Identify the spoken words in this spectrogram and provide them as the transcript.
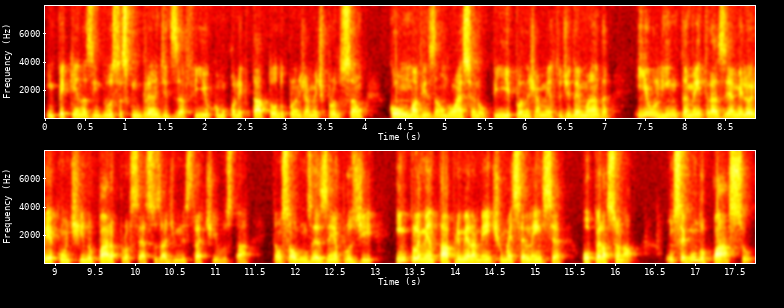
em pequenas indústrias com grande desafio, como conectar todo o planejamento de produção com uma visão do SNOP, planejamento de demanda, e o Lean também trazer a melhoria contínua para processos administrativos, tá? Então são alguns exemplos de implementar primeiramente uma excelência operacional. Um segundo passo,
